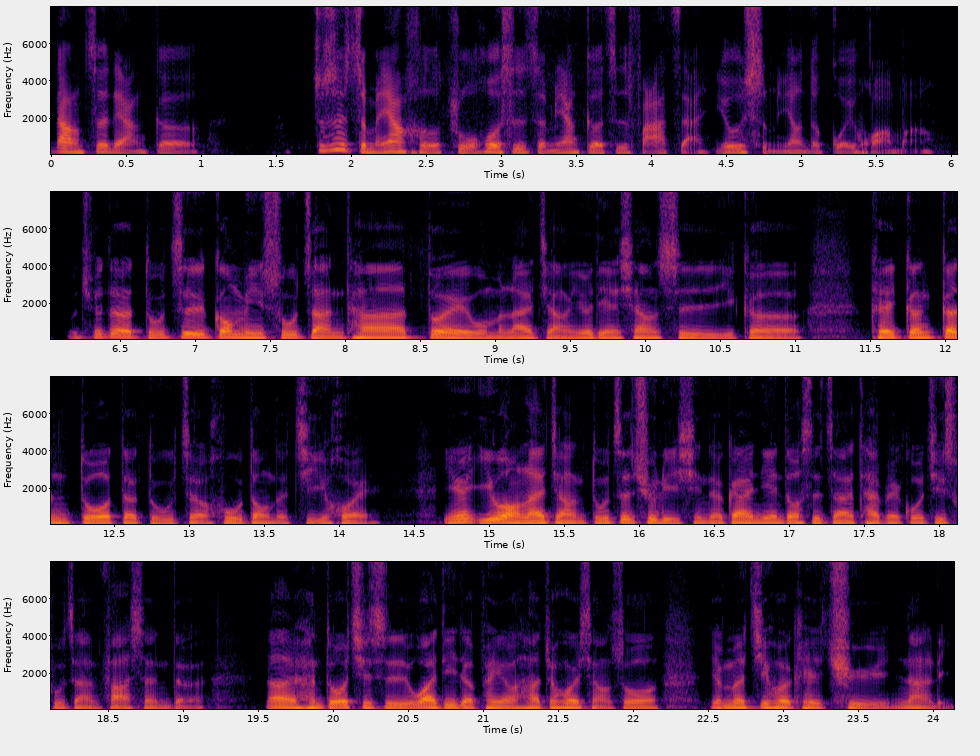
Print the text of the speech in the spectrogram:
让这两个，就是怎么样合作，或者是怎么样各自发展，有什么样的规划吗？我觉得独自公民书展，它对我们来讲有点像是一个可以跟更多的读者互动的机会。因为以往来讲，独自去旅行的概念都是在台北国际书展发生的。那很多其实外地的朋友，他就会想说，有没有机会可以去那里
